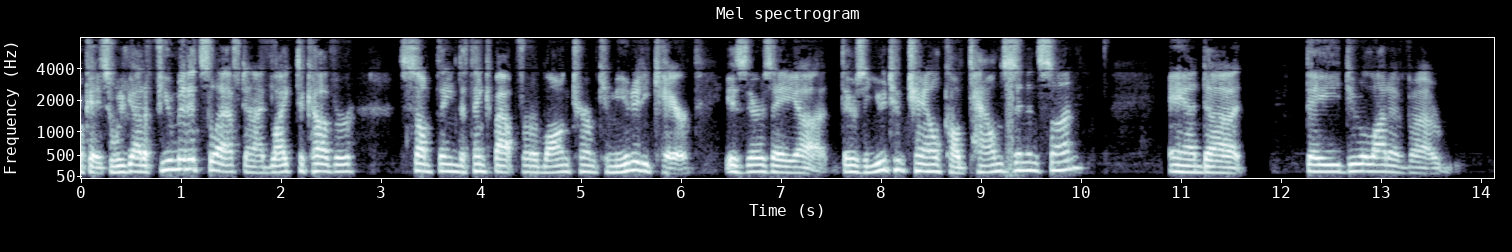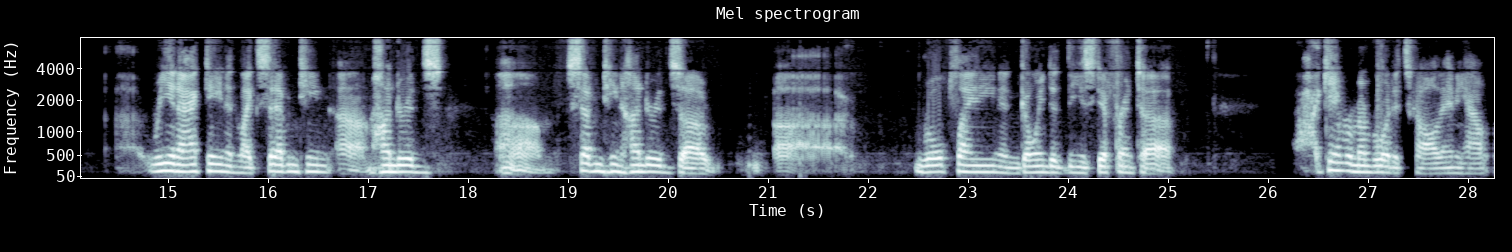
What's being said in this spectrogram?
okay, so we've got a few minutes left, and I'd like to cover something to think about for long term community care. Is there's a uh, there's a YouTube channel called Townsend and Son, and uh, they do a lot of uh, uh reenacting and like 1700s, um, 1700s um, uh, uh, role playing and going to these different. I can't remember what it's called. Anyhow,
